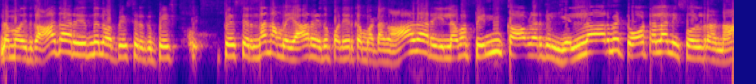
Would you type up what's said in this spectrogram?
நம்ம இதுக்கு ஆதாரம் இருந்து நம்ம பேசுறதுக்கு பேச பேசியிருந்தா நம்மள யாரும் எதுவும் பண்ணிருக்க மாட்டாங்க. ஆதாரம் இல்லாம பெண் காவலர்கள் எல்லாருமே டோட்டலா நீ சொல்றன்னா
